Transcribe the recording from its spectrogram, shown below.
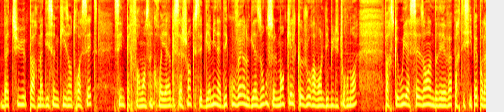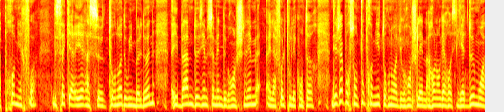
battue par Madison Keys en 3-7. C'est une performance incroyable, sachant que cette gamine a découvert le gazon seulement quelques jours avant le début du tournoi. Parce que oui, à 16 ans, Andreeva participait pour la première fois de sa carrière à ce tournoi de Wimbledon. Et bam, deuxième semaine de Grand Chelem, elle affole tous les compteurs. Déjà pour son tout premier tournoi du Grand Chelem à Roland Garros, il y a deux mois,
